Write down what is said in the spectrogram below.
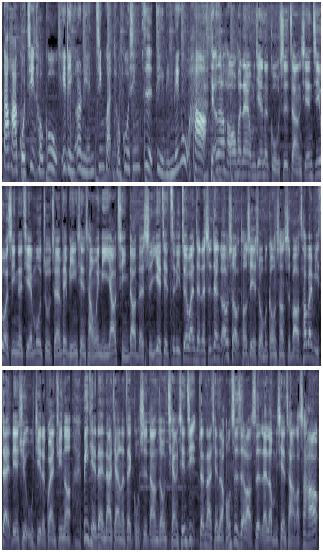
大华国际投顾一零二年经管投顾新字第零零五号，听众大家好，欢迎来我们今天的股市涨先机，我是你的节目主持人费平，现场为您邀请到的是业界资历最完整的实战高手，同时也是我们工商时报操盘比赛连续五季的冠军哦，并且带领大家呢在股市当中抢先机赚大钱的洪世哲老师来到我们现场，老师好。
